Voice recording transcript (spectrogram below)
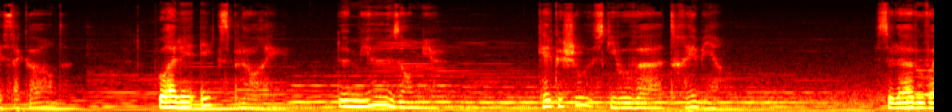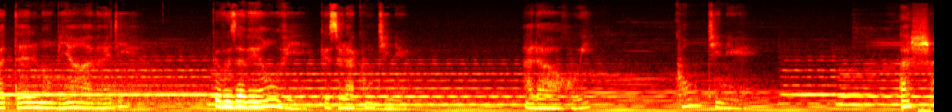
et s'accorde pour aller explorer de mieux en mieux quelque chose qui vous va très bien. Cela vous va tellement bien à vrai dire que vous avez envie que cela continue. Alors oui, continuez. À chaque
